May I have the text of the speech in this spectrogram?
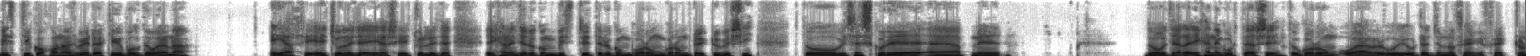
বৃষ্টি কখন আসবে এটা কেউ বলতে পারে না। এই আসে এই চলে যায় এই আসে এই চলে যায়। এখানে যেরকম বৃষ্টি এরকম গরম, গরমটা একটু বেশি। তো বিশেষ করে আপনি তো যারা এখানে ঘুরতে আসে, তো গরম আর ওই ওটার জন্য ফ্যাক্টর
